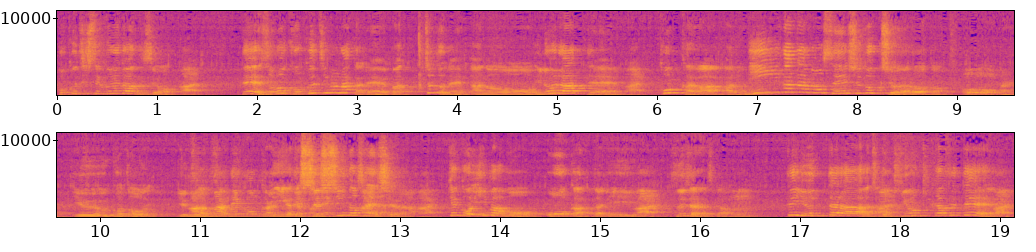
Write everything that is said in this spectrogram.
告知してくれたんですよ、はでその告知の中で、まあ、ちょっとね、あのいろいろあって、はい今回はあの新潟の選手特集をやろうと。い。おお。いうことを言ってたんですよ、あまあね今回新潟出身の選手、はいはい結構今も多かったりはいするじゃないですか、うんって言ったらちょっと気を利かせて、は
